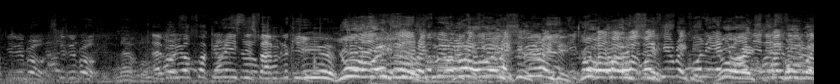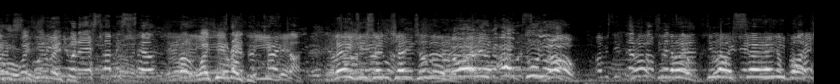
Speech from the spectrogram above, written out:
Excuse me, Bro, excuse me, bro. Hey, bro, you're fucking racist, fam. Look at you. you? You're a You're racist. racist. You're racist. You're racist. You're Why- why- racist. Why is he a racist? You're anyone, racist. and Why is he a racist? racist. Why is he a calling anyone racist? an Islamist film. Why is he a racist? Ladies and gentlemen, Ibrahim Abdullah. Obviously, if they're not did I, did I say anybody?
